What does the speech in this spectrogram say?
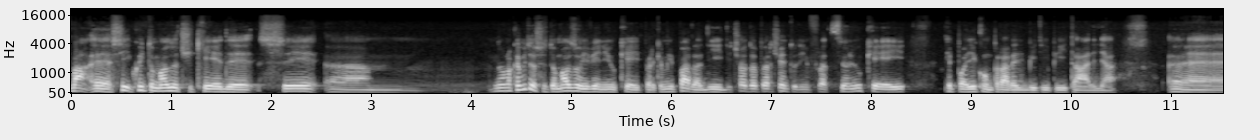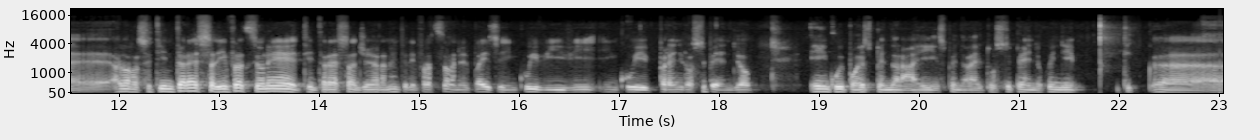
Ma eh, sì, qui Tommaso ci chiede se... Um, non ho capito se Tommaso vive in UK perché mi parla di 18% di inflazione UK e poi di comprare il BTP Italia. Eh, allora, se ti interessa l'inflazione, ti interessa generalmente l'inflazione nel paese in cui vivi, in cui prendi lo stipendio e in cui poi spenderai, spenderai il tuo stipendio. Quindi ti, eh,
